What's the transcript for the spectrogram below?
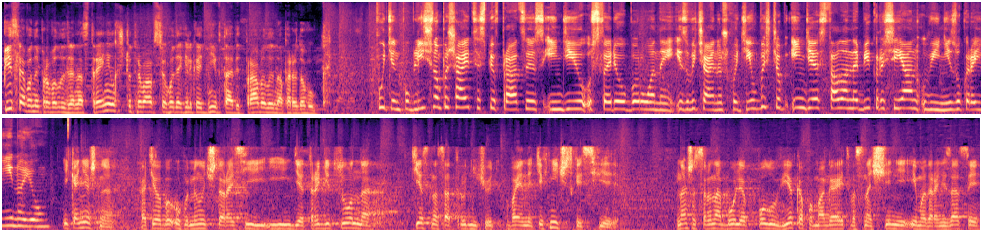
Після вони провели для нас тренінг, що тривав всього декілька днів, та відправили на передову. Путін публічно пишається співпрацею з Індією у сфері оборони і, звичайно ж, хотів би, щоб Індія стала на бік росіян у війні з Україною. И, конечно, хотел бы упомянуть, что Россия и Индия традиционно тесно сотрудничают в военно-технической сфере. Наша страна более полувека помогает в оснащении и модернизации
